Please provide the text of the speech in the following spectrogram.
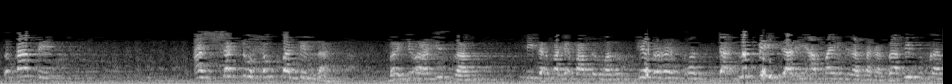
tetapi asyaddu hubban lillah bagi orang Islam tidak pakai patung-patung, dia berkata lebih dari apa yang dirasakan. Berarti bukan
